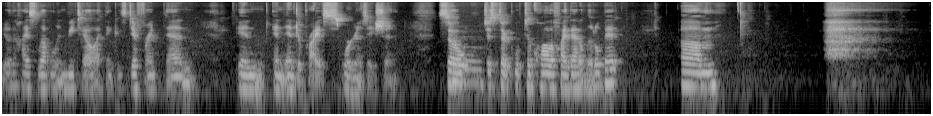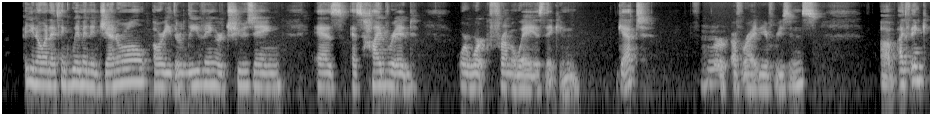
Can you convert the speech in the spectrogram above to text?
you know, the highest level in retail, I think, is different than in an enterprise organization. So mm-hmm. just to, to qualify that a little bit, um, you know, and I think women in general are either leaving or choosing as as hybrid or work from away as they can get mm-hmm. for a variety of reasons. Um, I think,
